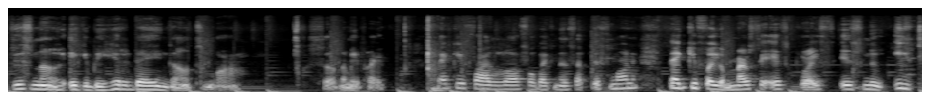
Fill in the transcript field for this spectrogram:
just know it can be here today and gone tomorrow. So let me pray. Thank you, Father Lord, for waking us up this morning. Thank you for your mercy. Its grace is new each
